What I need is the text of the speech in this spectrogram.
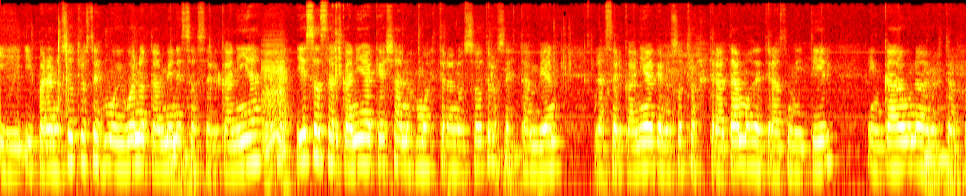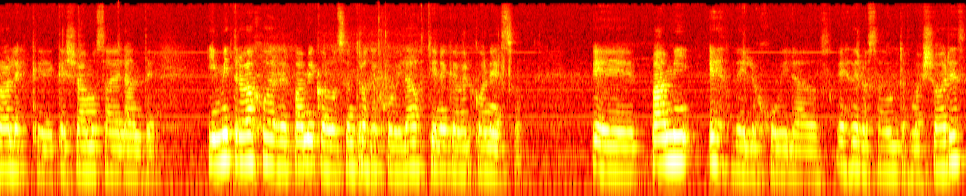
y, para nosotros es muy bueno también esa cercanía y esa cercanía que ella nos muestra a nosotros es también la cercanía que nosotros tratamos de transmitir en cada uno de nuestros roles que, llevamos adelante. Y mi trabajo desde PAMI con los centros de jubilados tiene que ver con eso. Eh, PAMI es de los jubilados, es de los adultos mayores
